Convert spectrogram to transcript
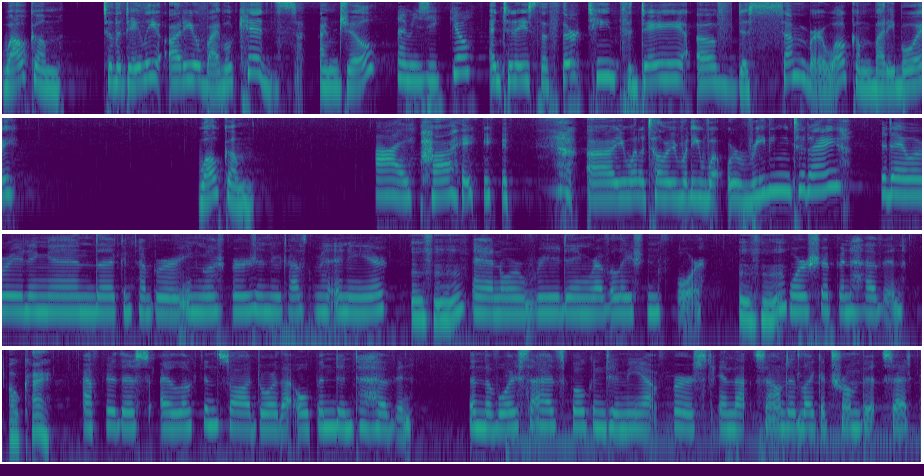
Welcome to the Daily Audio Bible Kids. I'm Jill, I'm Ezekiel. and today's the 13th day of December. Welcome, buddy boy. Welcome. Hi. Hi. Uh, you want to tell everybody what we're reading today? Today we're reading in the Contemporary English Version, New Testament in a Year, Mm-hmm. and we're reading Revelation 4, Mm-hmm. Worship in Heaven. Okay. After this, I looked and saw a door that opened into heaven. Then the voice that had spoken to me at first, and that sounded like a trumpet, said,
